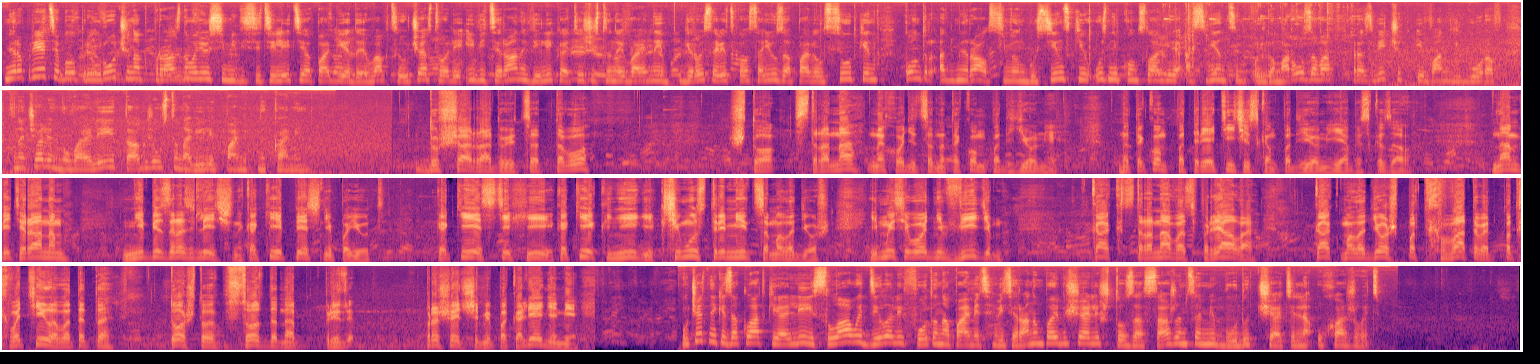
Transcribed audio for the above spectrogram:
Мероприятие было приурочено к празднованию 70-летия Победы. В акции участвовали и ветераны Великой Отечественной войны. Герой Советского Союза Павел Сюткин, контр-адмирал Семен Гусинский, узник концлагеря Освенцим Ольга Морозова, разведчик Иван Егоров. В начале Новой аллеи также установили памятный камень. Душа радуется от того, что страна находится на таком подъеме, на таком патриотическом подъеме, я бы сказал. Нам, ветеранам, не безразлично, какие песни поют, какие стихи, какие книги, к чему стремится молодежь. И мы сегодня видим, как страна воспряла, как молодежь подхватывает, подхватила вот это то, что создано прошедшими поколениями. Участники закладки аллеи славы делали фото на память. Ветеранам пообещали, что за саженцами будут тщательно ухаживать.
